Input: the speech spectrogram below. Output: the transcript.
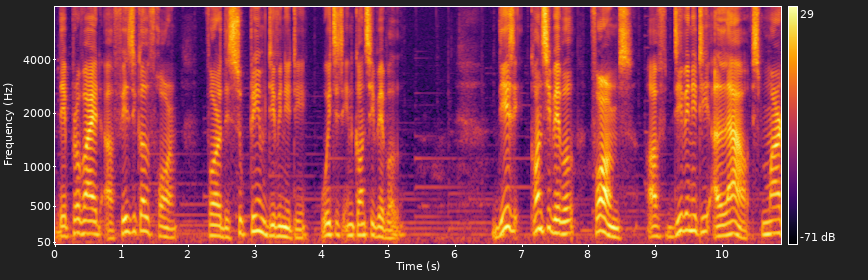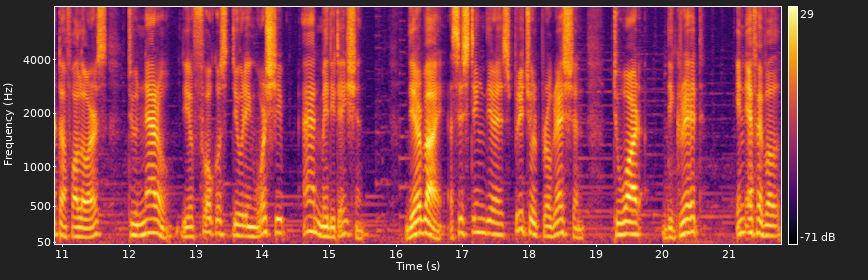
they provide a physical form for the supreme divinity which is inconceivable. These conceivable forms of divinity allow Smarta followers to narrow their focus during worship and meditation, thereby assisting their spiritual progression toward the great, ineffable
